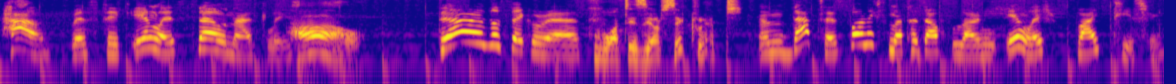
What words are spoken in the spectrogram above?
How? With Speak English so nicely. How? There's a secret, what is your secret? And that is phonics method of learning English by teaching.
